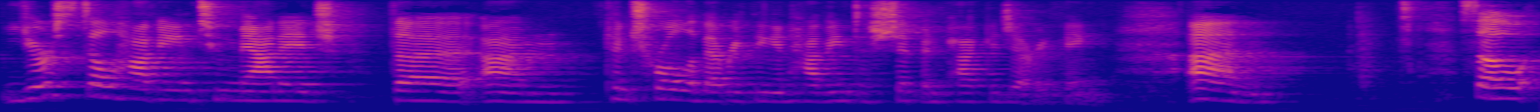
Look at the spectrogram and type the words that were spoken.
you're still having to manage the um, control of everything and having to ship and package everything. Um, so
